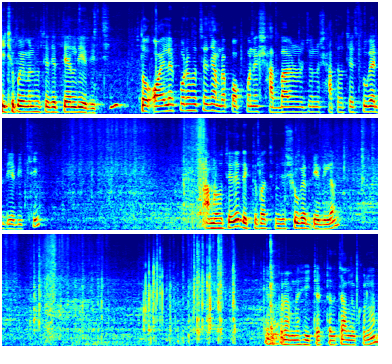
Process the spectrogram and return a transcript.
কিছু পরিমাণ হচ্ছে যে তেল দিয়ে দিচ্ছি। তো অয়েলের পরে হচ্ছে যে আমরা পপকর্নের স্বাদ বাড়ানোর জন্য সাথে হচ্ছে সুগার দিয়ে দিচ্ছি। আমরা হচ্ছে যে দেখতে পাচ্ছেন যে সুগার দিয়ে দিলাম। এরপরে আমরা হিটারটা চালু করলাম।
